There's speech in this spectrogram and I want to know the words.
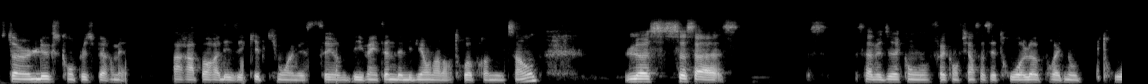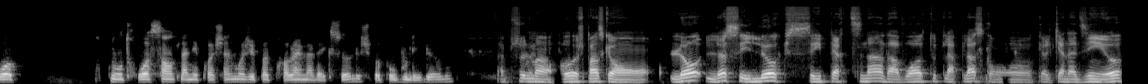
c'est un luxe qu'on peut se permettre par rapport à des équipes qui vont investir des vingtaines de millions dans leurs trois premiers centres. Là, ça, ça, ça veut dire qu'on fait confiance à ces trois-là pour être nos trois, nos trois centres l'année prochaine. Moi, j'ai pas de problème avec ça. Je Je sais pas pour vous, les gars. Absolument pas. Je pense qu'on là, là c'est là que c'est pertinent d'avoir toute la place que le Canadien a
